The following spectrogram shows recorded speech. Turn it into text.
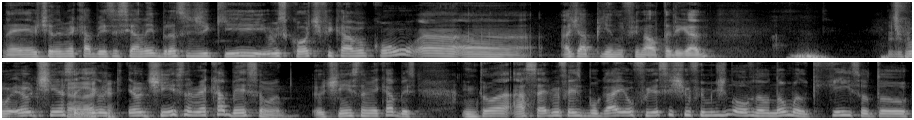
Né? Eu tinha na minha cabeça assim, a lembrança de que o Scott ficava com a, a, a Japinha no final, tá ligado? Tipo, eu tinha, essa, eu, eu tinha isso na minha cabeça, mano. Eu tinha isso na minha cabeça. Então a, a série me fez bugar e eu fui assistir o filme de novo. Não, não mano, o que, que é isso? Eu tô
